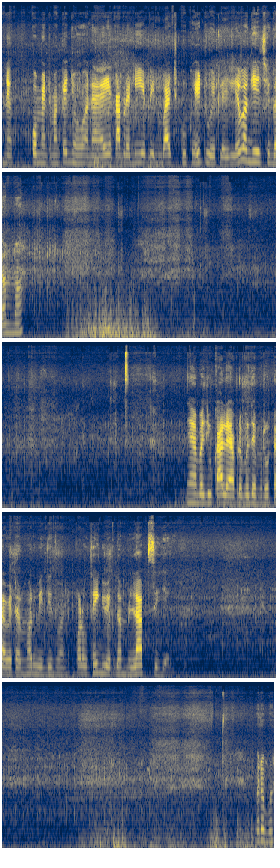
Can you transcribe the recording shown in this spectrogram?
ને કોમેન્ટમાં કહેજો અને એક આપણે ડીએપીનું બાચકું ઘટ્યું એટલે એ લેવા ગઈએ છીએ ગામમાં. ત્યાં બાજુ કાલે આપણે બધા રોટાવેટર મરવી દીધું અને પડું થઈ ગયું એકદમ લાપસી જેમ બરોબર.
